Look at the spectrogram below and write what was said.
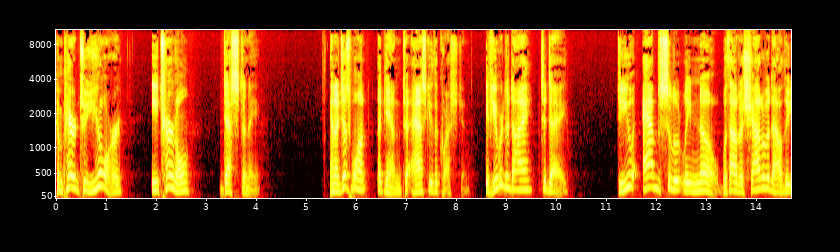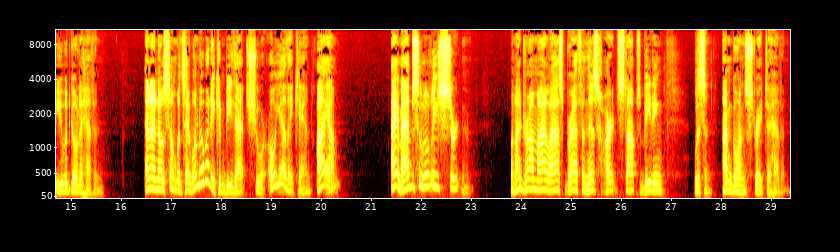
compared to your eternal destiny. And I just want, again, to ask you the question if you were to die today, do you absolutely know without a shadow of a doubt that you would go to heaven? And I know some would say, well, nobody can be that sure. Oh, yeah, they can. I am. I am absolutely certain when I draw my last breath and this heart stops beating, listen, I'm going straight to heaven.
